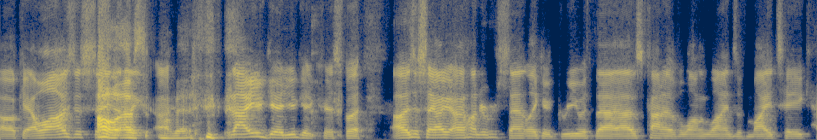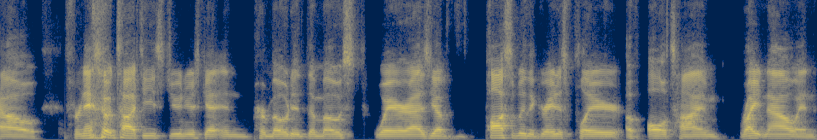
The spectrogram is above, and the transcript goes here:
Okay, well, I was just oh, saying. Oh, that, that's like, my bad. nah, you're good. You're good, Chris. But I was just saying, I, I 100% like agree with that. I was kind of along the lines of my take how Fernando Tatis Jr. is getting promoted the most, whereas you have possibly the greatest player of all time right now. And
